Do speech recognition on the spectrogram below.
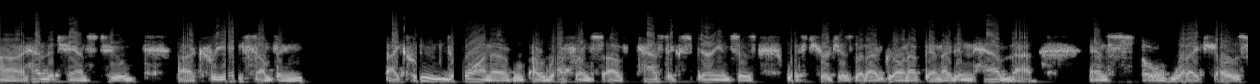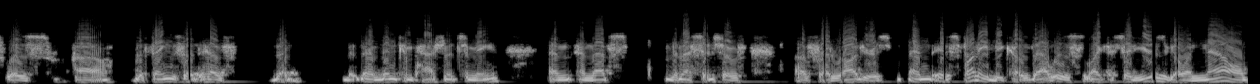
uh, had the chance to uh, create something I couldn't go on a, a, reference of past experiences with churches that I've grown up in. I didn't have that. And so what I chose was uh, the things that have that, that, have been compassionate to me, and and that's the message of, of Fred Rogers. And it's funny because that was like I said years ago, and now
